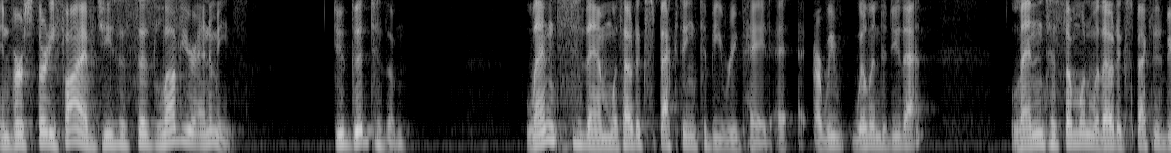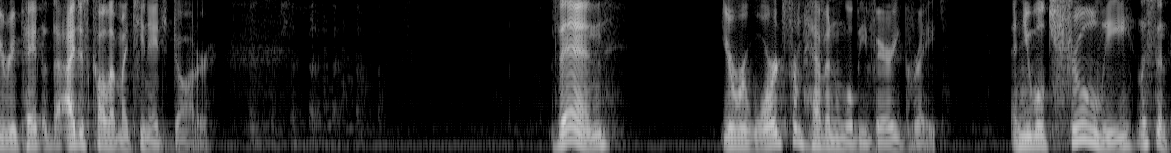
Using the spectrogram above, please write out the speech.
In verse 35, Jesus says, Love your enemies, do good to them, lend to them without expecting to be repaid. Are we willing to do that? Lend to someone without expecting to be repaid? I just call that my teenage daughter. then your reward from heaven will be very great and you will truly, listen,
